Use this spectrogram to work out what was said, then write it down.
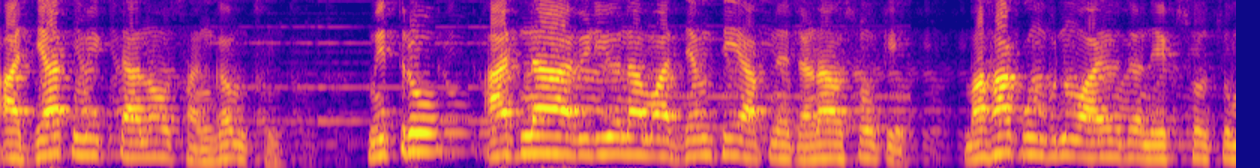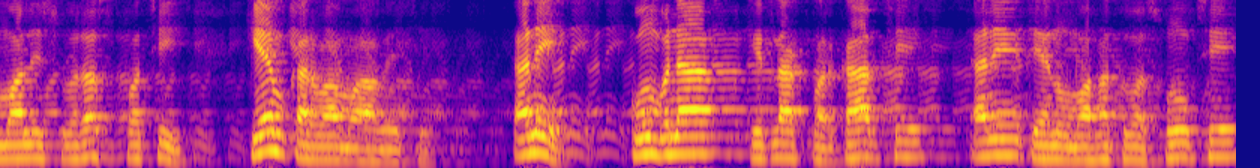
આધ્યાત્મિકતાનો સંગમ છે. મિત્રો, આજના આ વિડીયોના માધ્યમથી આપને જણાવશું કે મહાકુંભનું આયોજન એકસો ચુમ્માલીસ વર્ષ પછી કેમ કરવામાં આવે છે? અને કુંભના કેટલાક પ્રકાર છે અને તેનું મહત્વ શું છે?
